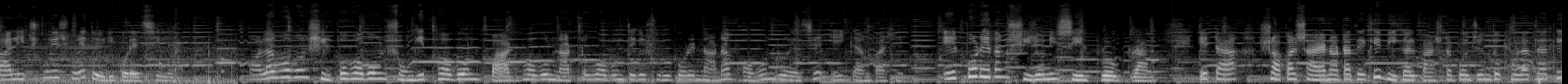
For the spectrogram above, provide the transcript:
বালি ছুঁড়ে ছুঁড়ে তৈরি করেছিলেন। কলা ভবন, শিল্প ভবন, সংগীত ভবন পাঠ ভবন, নাট্য ভবন থেকে শুরু করে নানা ভবন রয়েছে এই ক্যাম্পাসে। এরপর এলাম সৃজনী শিল্প প্রোগ্রাম। এটা সকাল সাড়ে নটা থেকে বিকাল পাঁচটা পর্যন্ত খোলা থাকে।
